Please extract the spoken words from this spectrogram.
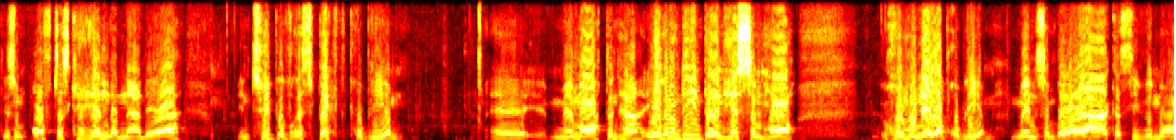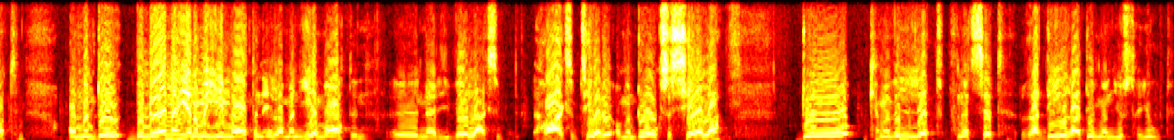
Det som oftast kan hända när det är en typ av respektproblem eh, med maten här, även om det inte är en häst som har hormonella problem, men som bara är aggressiv med mat. Om man då belönar genom att ge maten eller man ger maten eh, när de väl accept har accepterat det och man då också kälar då kan man väldigt lätt på något sätt radera det man just har gjort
